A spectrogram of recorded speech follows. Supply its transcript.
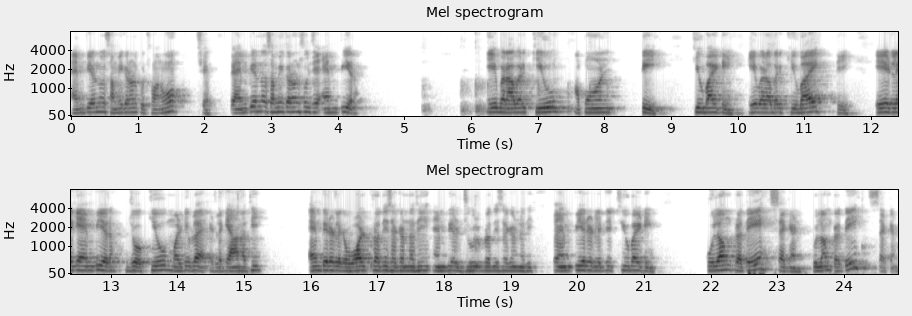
એમ્પિયરનું સમીકરણ પૂછવાનું છે. તો એમ્પિયરનું સમીકરણ શું છે? એમ્પિયર. એ બરાબર Q upon T Q by T A બરાબર ક્યુ બાય ટી એ એટલે કે એમ્પિયર. જો ક્યુ મલ્ટીપ્લાય એટલે કે આ નથી. એમ્પિયર એટલે કે વોલ્ટ પ્રતિ સેકન્ડ નથી. એમ્પિયર જૂલ પ્રતિ સેકન્ડ નથી. તો એમ્પિયર એટલે કે ક્યુ બાય ટી કુલમ પ્રતિ સેકન્ડ. કુલમ પ્રતિ સેકન્ડ.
